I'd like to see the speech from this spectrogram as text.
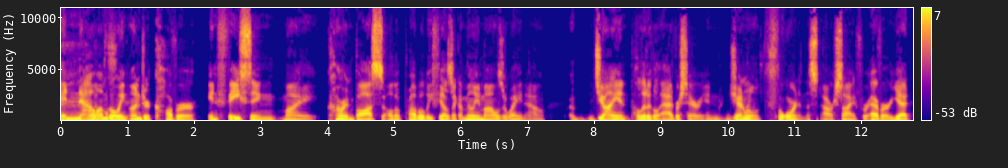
and now I'm going undercover in facing my current boss, although probably feels like a million miles away now a giant political adversary and general thorn in this, our side forever. Yet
